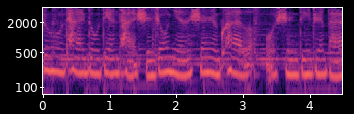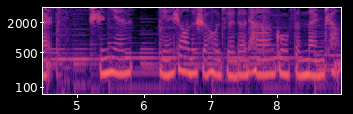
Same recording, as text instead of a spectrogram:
祝态度电台十周年生日快乐！我是 DJ 白尔。十年，年少的时候觉得它过分漫长，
